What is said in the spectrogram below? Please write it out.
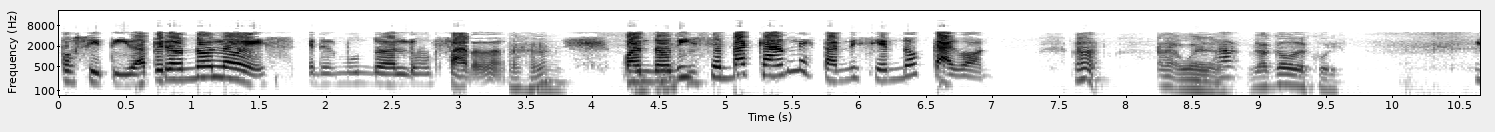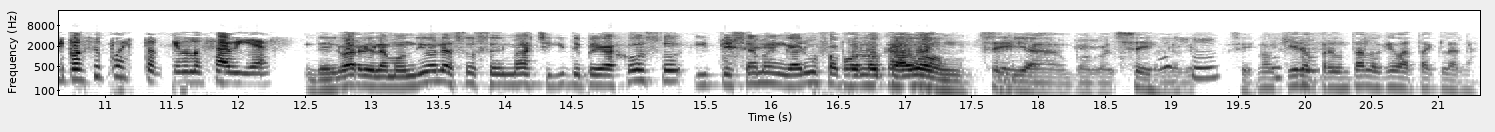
positiva, pero no lo es en el mundo del lunfardo. Cuando dicen bacán, le están diciendo cagón. Ah, ah bueno. Ah, lo acabo de descubrir. Y por supuesto que no lo sabías. Del barrio La Mondiola sos el más chiquito y pegajoso y te llaman garufa por, lo cagón. Sí. Sería un poco sí. No quiero preguntar lo que es Bataclana.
